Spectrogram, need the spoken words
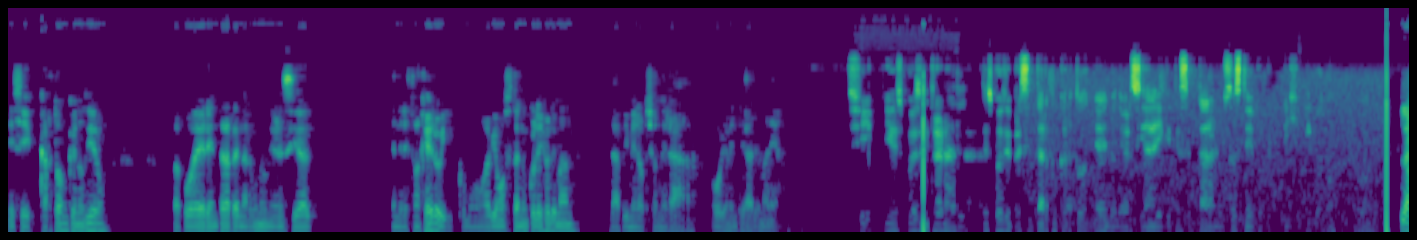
ese cartón que nos dieron, para poder entrar en alguna universidad en el extranjero y como habíamos estado en un colegio alemán, la primera opción era obviamente Alemania. Sí, y después de entrar al, después de presentar tu cartón ya en la universidad y que te aceptaran, usaste papel higiénico, ¿no?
